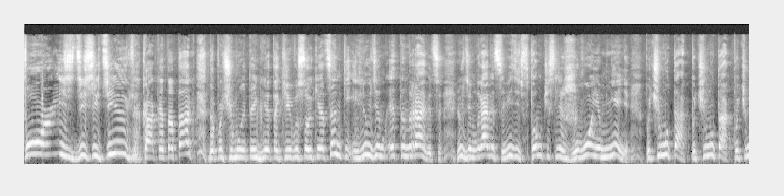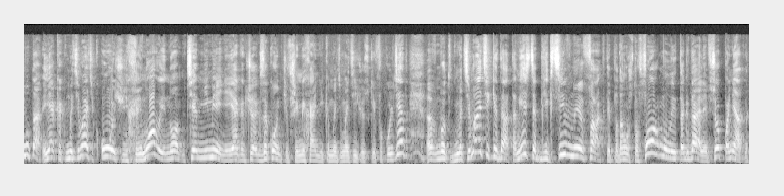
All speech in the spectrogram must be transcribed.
4 из 10, как это так? Да почему этой игре такие высокие оценки? И людям это нравится. Людям нравится видеть в том числе живое мнение. Почему так? Почему так? Почему так? Я как математик очень хреновый, но тем не менее, я как человек, закончивший механико-математический факультет, э, вот в математике, да, там есть объективные факты, потому что формулы и так далее, все понятно.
